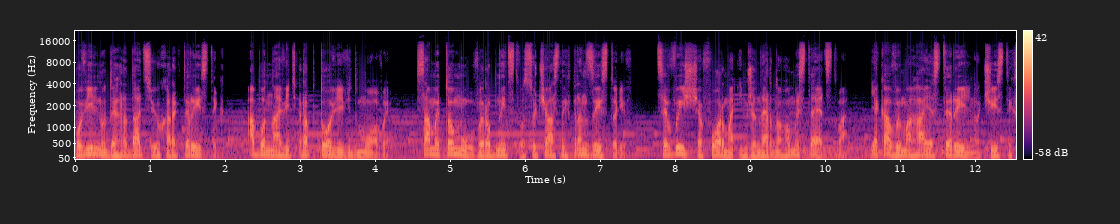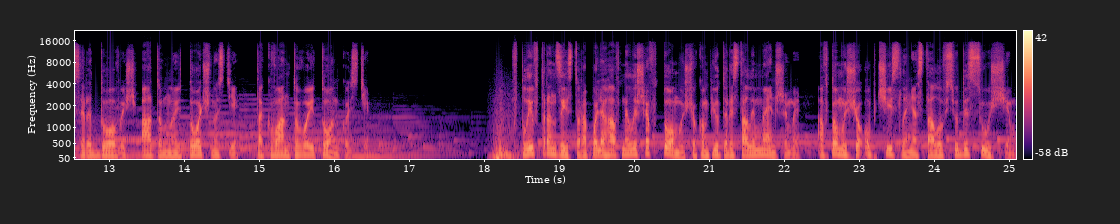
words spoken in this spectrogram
повільну деградацію характеристик або навіть раптові відмови. Саме тому виробництво сучасних транзисторів це вища форма інженерного мистецтва, яка вимагає стерильно чистих середовищ, атомної точності та квантової тонкості. Вплив транзистора полягав не лише в тому, що комп'ютери стали меншими, а в тому, що обчислення стало всюди сущим.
